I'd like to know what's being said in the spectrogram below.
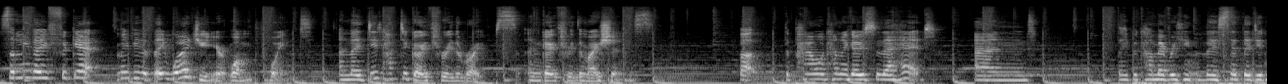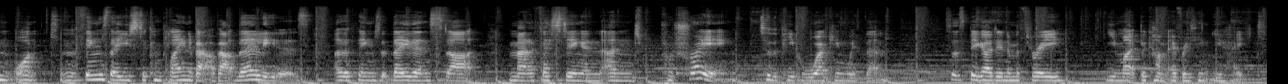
Suddenly they forget maybe that they were junior at one point and they did have to go through the ropes and go through the motions. But the power kind of goes to their head and they become everything that they said they didn't want. And the things they used to complain about about their leaders are the things that they then start manifesting and, and portraying to the people working with them. So that's big idea number three you might become everything you hate.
